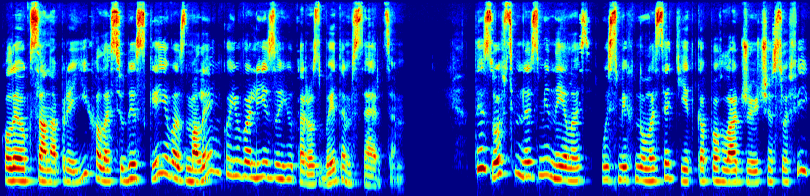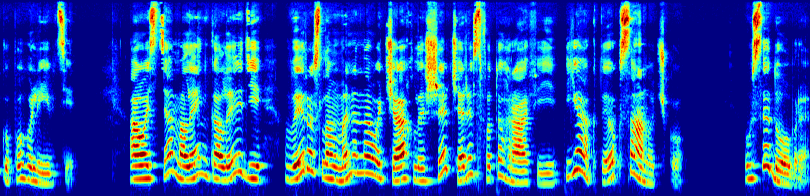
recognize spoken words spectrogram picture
коли Оксана приїхала сюди з Києва з маленькою валізою та розбитим серцем. Ти зовсім не змінилась, усміхнулася тітка, погладжуючи Софійку по голівці. А ось ця маленька леді виросла в мене на очах лише через фотографії. Як ти, Оксаночко? Усе добре.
